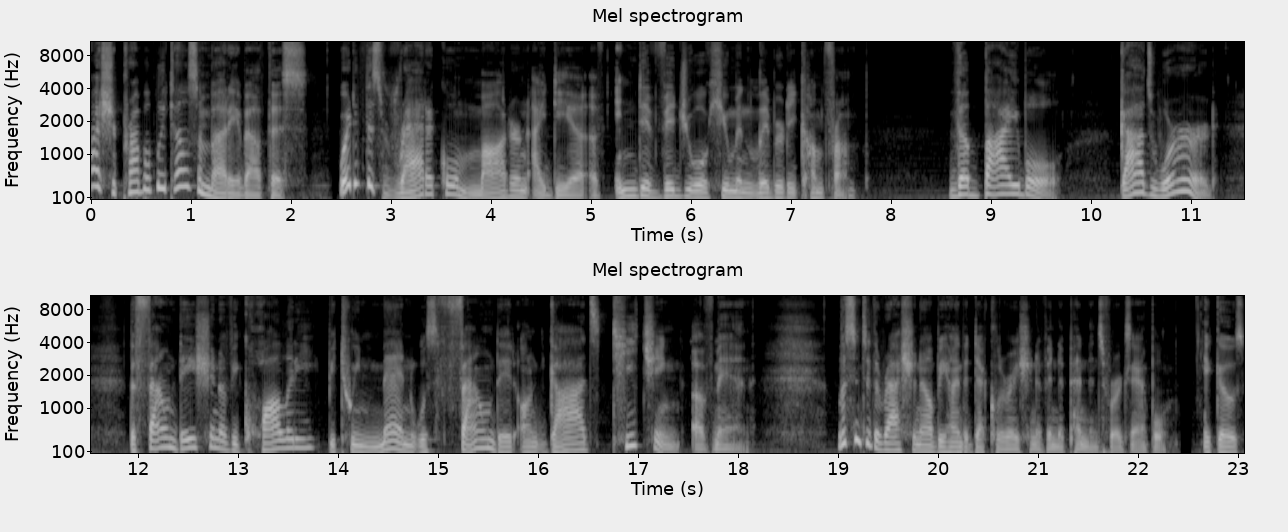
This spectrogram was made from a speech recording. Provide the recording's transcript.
I should probably tell somebody about this. Where did this radical modern idea of individual human liberty come from? The Bible, God's Word. The foundation of equality between men was founded on God's teaching of man. Listen to the rationale behind the Declaration of Independence, for example. It goes,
